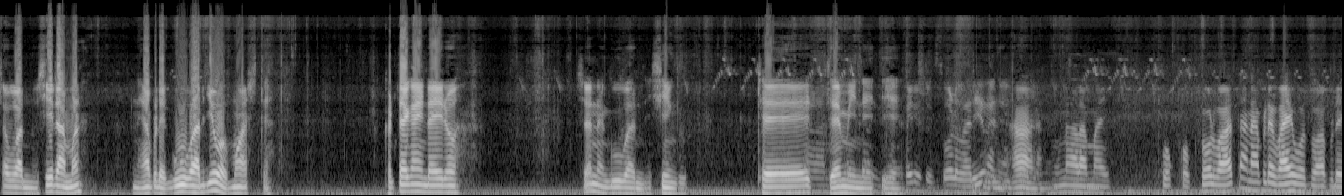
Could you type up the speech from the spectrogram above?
સવારનું શિરામણ. ને આપણે ગુવાર જેવો મસ્ત. ઘટા કાંઈ ડાયરો. છે ને ગુવારની સિંગ ઠેઠ જમીને છે. હા ઉનાળામાં કોક કોક છોડવા હતા ને આપણે વાવ્યો તો આપણે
